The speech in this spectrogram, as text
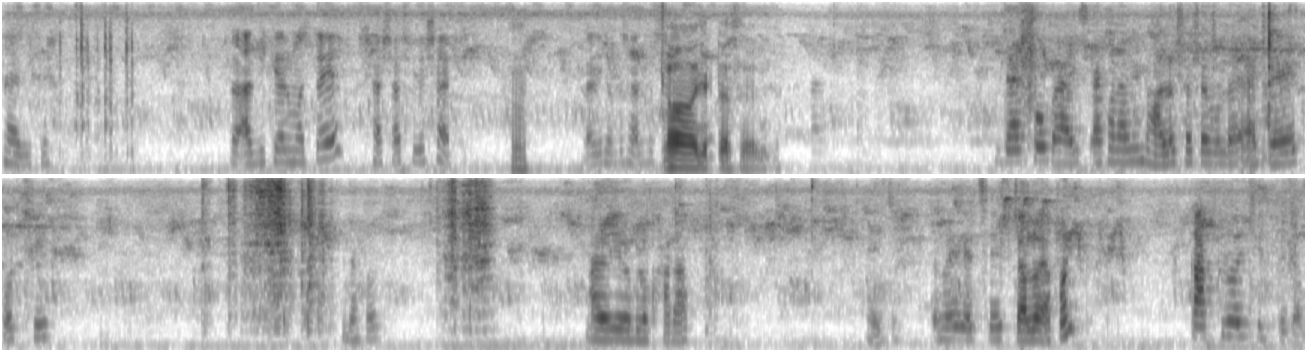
হ্যাঁ দিছে। তো আজকের মতে শশা ছিঁড়ে শেষ হুম। আজকের মতো শশা ও ছিঁড়ে এই যে একটা আছে ওই দেখো গাইস এখন আমি ভালো শশাগুলো এক জায়গায় করছি। দেখো। আর ওগুলো খারাপ। এই যে হয়ে গেছে। চলো এখন কাকরোল ছিটতে যাব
